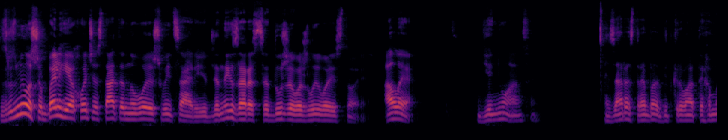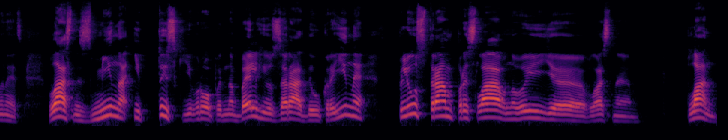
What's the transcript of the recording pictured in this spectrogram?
Зрозуміло, що Бельгія хоче стати новою Швейцарією. Для них зараз це дуже важлива історія. Але є нюанси. І зараз треба відкривати гаманець. Власне, зміна і тиск Європи на Бельгію заради України. Плюс Трамп прислав новий е, власне, план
